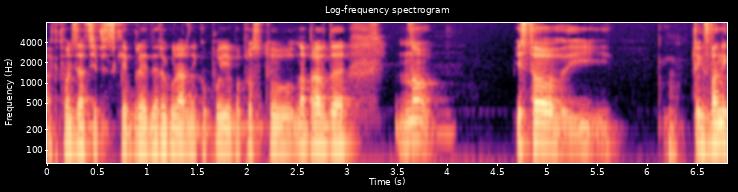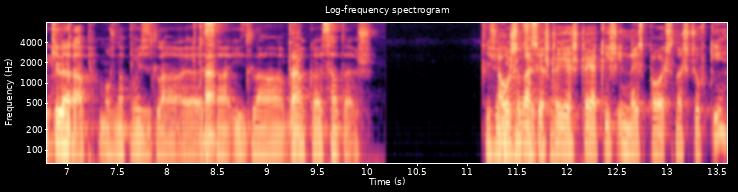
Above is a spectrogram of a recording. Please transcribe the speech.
aktualizacje, wszystkie upgrade regularnie kupuję. Po prostu naprawdę, no, jest to tak zwany killer app, można powiedzieć, dla ESA tak, i dla tak. macOSa też. A używasz jeszcze, jeszcze jakiejś innej społecznościówki?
